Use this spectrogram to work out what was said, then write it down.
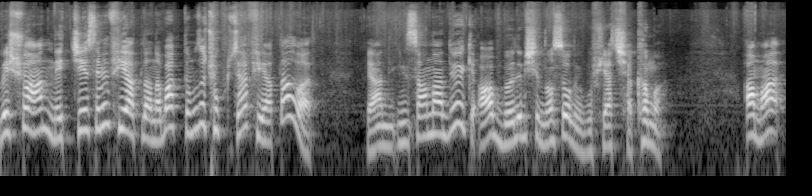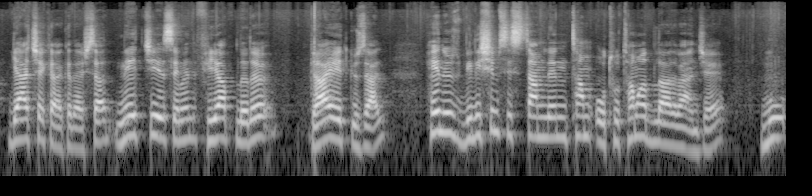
Ve şu an NetGSM'in fiyatlarına baktığımızda çok güzel fiyatlar var. Yani insanlar diyor ki abi böyle bir şey nasıl oluyor? Bu fiyat şaka mı? Ama gerçek arkadaşlar NetGSM'in fiyatları gayet güzel. Henüz bilişim sistemlerini tam oturtamadılar bence. Bu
